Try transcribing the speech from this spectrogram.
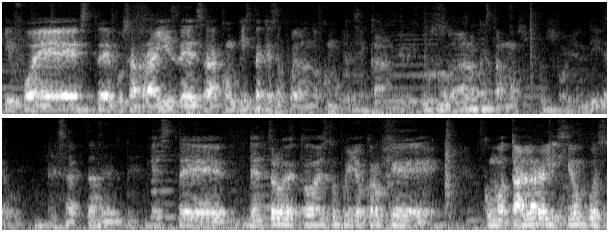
Y fue este, pues a raíz de esa conquista que se fue dando como que ese cambio y pues Ujú. a lo que estamos pues, hoy en día, güey. Exactamente. Este, dentro de todo esto, pues yo creo que como tal la religión, pues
